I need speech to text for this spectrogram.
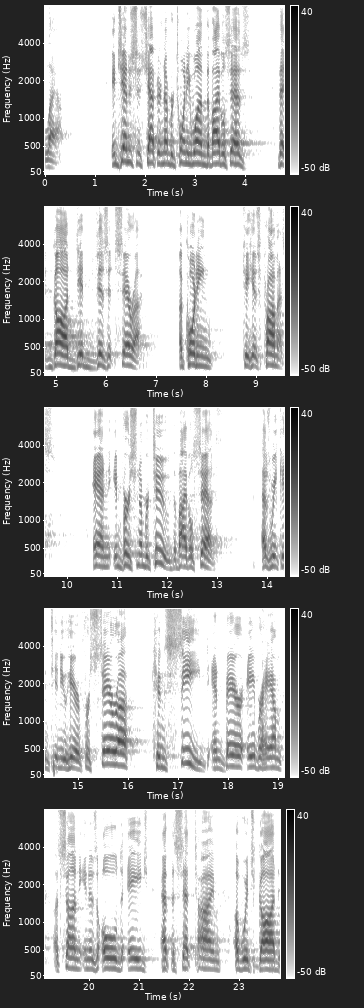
laugh. In Genesis chapter number 21, the Bible says that God did visit Sarah according to his promise. And in verse number two, the Bible says, as we continue here, for Sarah conceived and bare Abraham a son in his old age at the set time of which God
